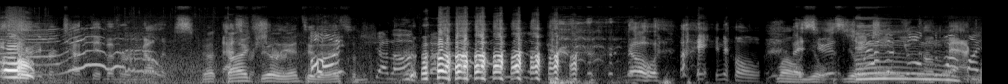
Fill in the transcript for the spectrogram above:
Oh! Very protective of her melons. Yeah, Tony's really sure. into this. Shut up! no, I know. Well, as soon as you come back,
